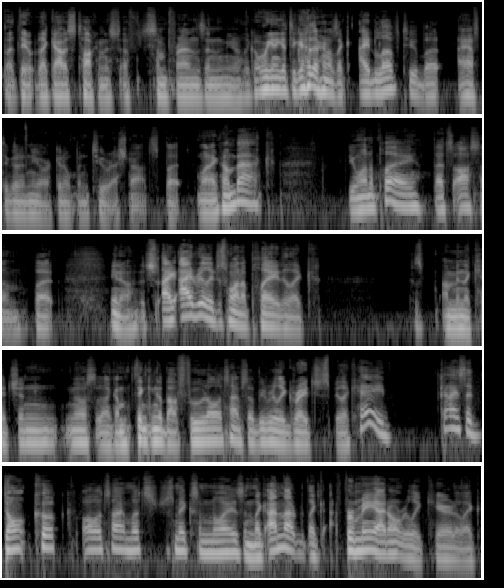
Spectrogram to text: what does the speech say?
but they like I was talking to uh, some friends, and you know, like, oh, we're gonna get together, and I was like, I'd love to, but I have to go to New York and open two restaurants. But when I come back, if you want to play, that's awesome. But you know, I I really just want to play to like. Because I'm in the kitchen, know, like I'm thinking about food all the time. So it'd be really great to just be like, hey, guys that don't cook all the time, let's just make some noise. And like, I'm not like, for me, I don't really care to like,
